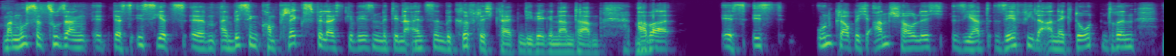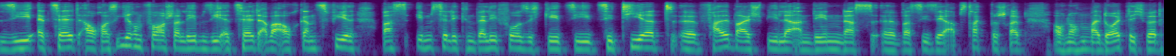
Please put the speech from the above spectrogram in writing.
man muss dazu sagen, äh, das ist jetzt ähm, ein bisschen komplex vielleicht gewesen mit den einzelnen Begrifflichkeiten, die wir genannt haben. Mhm. Aber es ist unglaublich anschaulich. Sie hat sehr viele Anekdoten drin. Sie erzählt auch aus ihrem Forscherleben. Sie erzählt aber auch ganz viel, was im Silicon Valley vor sich geht. Sie zitiert äh, Fallbeispiele, an denen das, äh, was sie sehr abstrakt beschreibt, auch nochmal deutlich wird.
